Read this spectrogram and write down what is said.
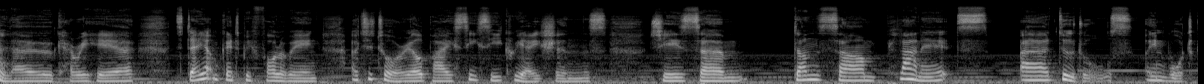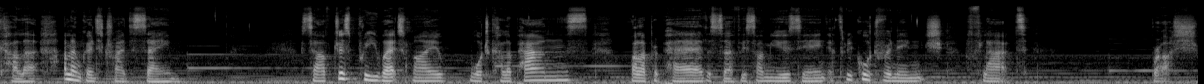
Hello, Kari here. Today I'm going to be following a tutorial by CeeCee Creations. She's um, done some planets uh, doodles in watercolour and I'm going to try the same. So I've just pre-wet my watercolour pans while I prepare the surface. I'm using a three quarter of an inch flat brush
